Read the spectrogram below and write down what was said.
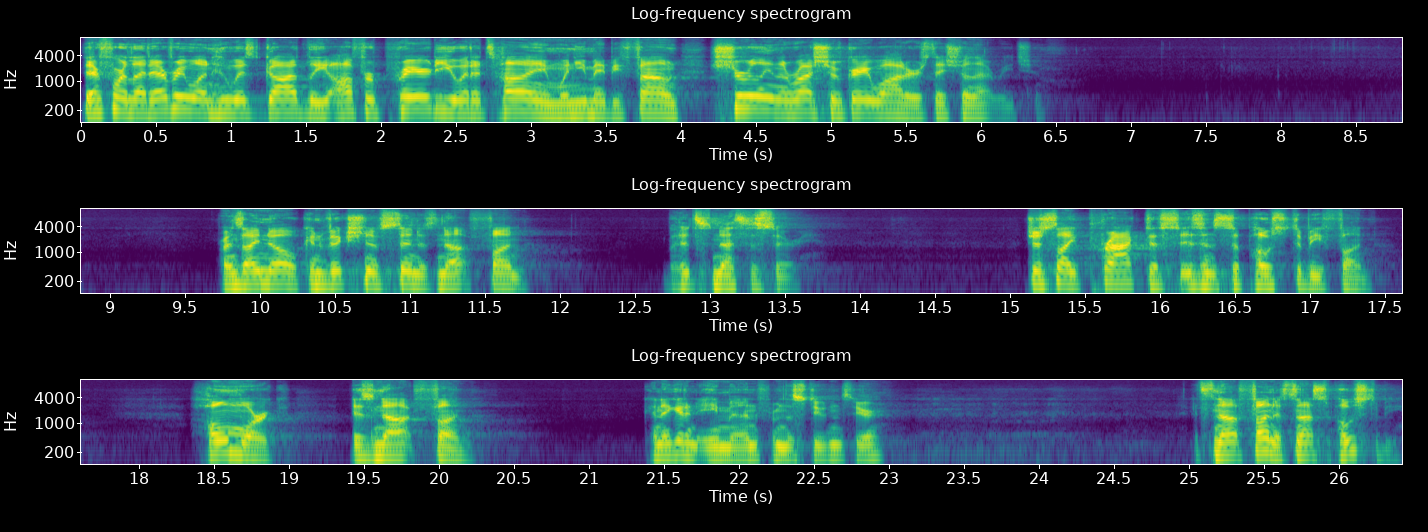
Therefore, let everyone who is godly offer prayer to you at a time when you may be found. Surely in the rush of great waters they shall not reach you. Friends, I know conviction of sin is not fun, but it's necessary. Just like practice isn't supposed to be fun, homework is not fun. Can I get an amen from the students here? It's not fun. It's not supposed to be.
